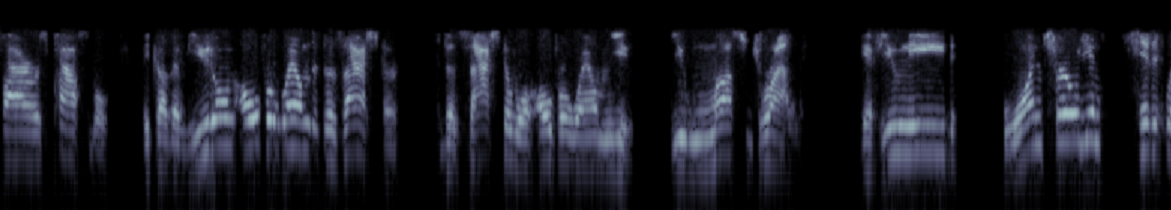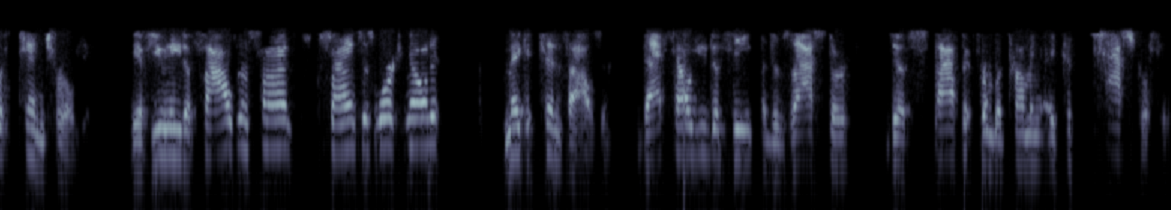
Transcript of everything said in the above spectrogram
fire as possible. Because if you don't overwhelm the disaster, the disaster will overwhelm you. You must drown it. If you need one trillion, hit it with ten trillion. If you need a thousand science, scientists working on it, make it ten thousand. That's how you defeat a disaster to stop it from becoming a catastrophe.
